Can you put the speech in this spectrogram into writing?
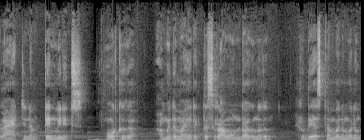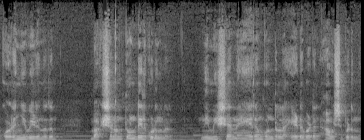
പ്ലാറ്റിനം ടെൻ മിനിറ്റ്സ്. ഓർക്കുക അമിതമായ രക്തസ്രാവം ഉണ്ടാകുന്നതും ഹൃദയസ്തംഭനം മൂലം കുഴഞ്ഞു വീഴുന്നതും ഭക്ഷണം തൊണ്ടയിൽ കുടുങ്ങുന്നത് നിമിഷ നേരം കൊണ്ടുള്ള ഇടപെടൽ ആവശ്യപ്പെടുന്നു.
